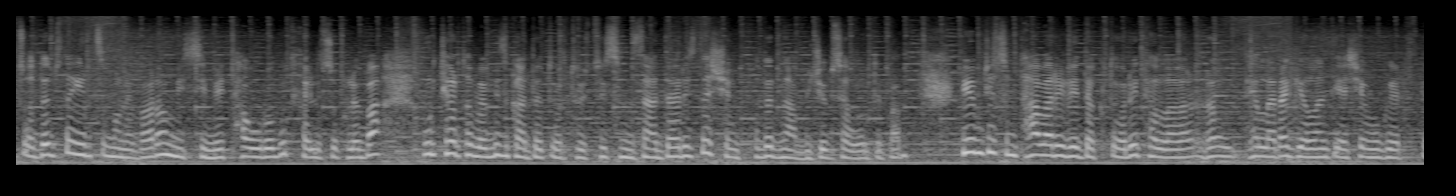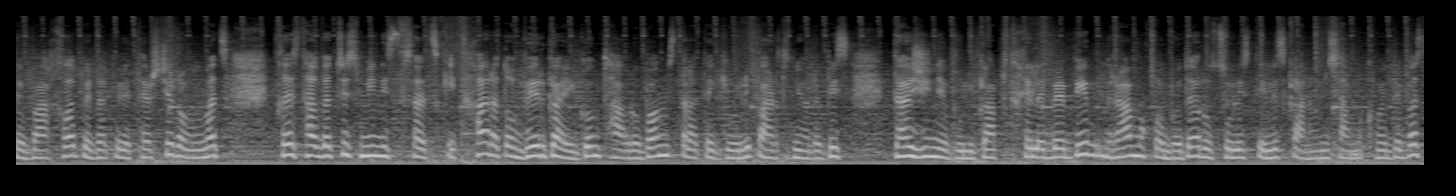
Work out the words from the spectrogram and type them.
უწოდებს და ირწმუნება, რომ მისი მეთაურობით ხელისუფლება ხდება ურთიერთობების გადატვირთვისთვის მზად არის და შემთხვევით ნაბიჯებს ელოდება. BMT-ის მთავარი რედაქტორი თელარა გელანტია შემოგვიერთდება ახლა პირდაპირ ეთერში, რომელმაც დღეს თავდაცვის მინისტრსაც კითხა, რატომ ვერ გაიგო მთავრობამ სტრატეგიული პარტნიორების დაჟინებული გაფრთხილებები, რა მოხდებოდა რუსული სტილის კანონის ამოქმედებას,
